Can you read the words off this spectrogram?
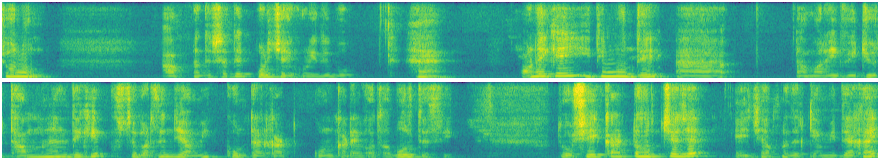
চলুন আপনাদের সাথে পরিচয় করিয়ে দেব। হ্যাঁ অনেকেই ইতিমধ্যে আমার এই ভিডিও থাম্বনেল দেখে বুঝতে পারছেন যে আমি কোনটার কার্ড কোন কার্ডের কথা বলতেছি। তো সেই কার্ডটা হচ্ছে যে, এই যে আপনাদেরকে আমি দেখাই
